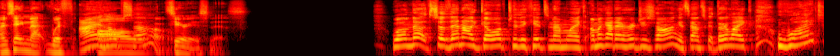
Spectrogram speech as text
I'm saying that with I hope all so. seriousness. Well, no. So then I go up to the kids and I'm like, "Oh my god, I heard your song. It sounds good." They're like, "What?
